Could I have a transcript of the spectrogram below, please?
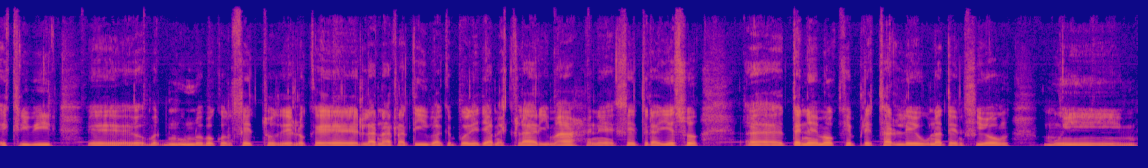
escribir, eh, un nuevo concepto de lo que es la narrativa, que puede ya mezclar imágenes, etcétera, y eso eh, tenemos que prestarle una atención muy,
